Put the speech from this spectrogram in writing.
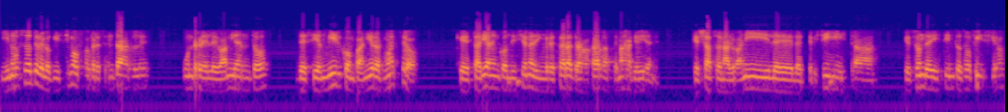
Y nosotros lo que hicimos fue presentarle un relevamiento de 100.000 compañeros nuestros que estarían en condiciones de ingresar a trabajar la semana que viene que ya son albaniles, electricistas, que son de distintos oficios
